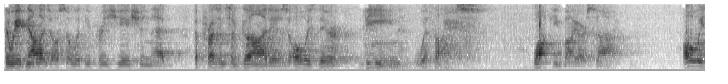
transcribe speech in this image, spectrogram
Do we acknowledge also with the appreciation that the presence of God is always there being with us, walking by our side, always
